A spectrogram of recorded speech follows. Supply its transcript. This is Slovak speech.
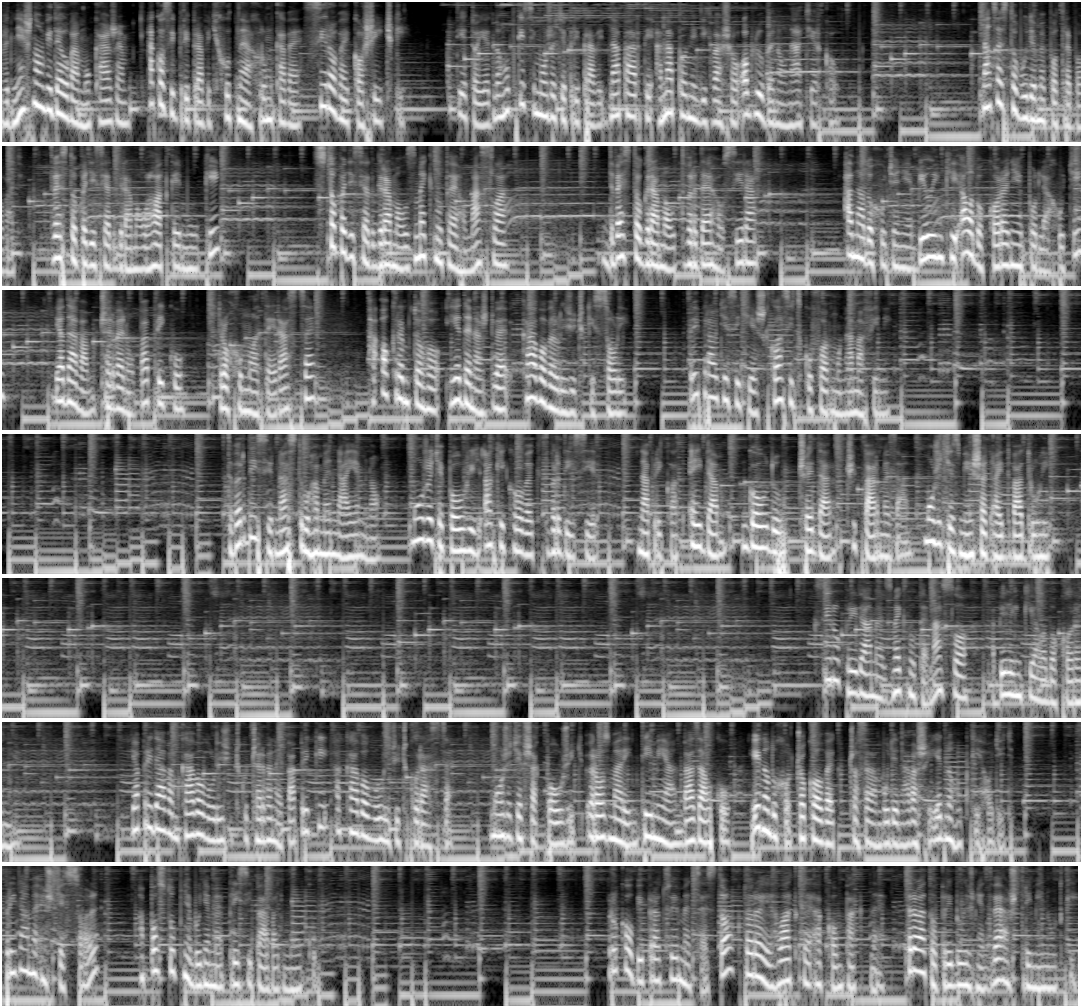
V dnešnom videu vám ukážem, ako si pripraviť chutné a chrumkavé syrové košíčky. Tieto jednohúbky si môžete pripraviť na párty a naplniť ich vašou obľúbenou nátierkou. Na cesto budeme potrebovať 250 g hladkej múky, 150 g zmeknutého masla, 200 g tvrdého syra a na dochutenie bylinky alebo korenie podľa chuti ja dávam červenú papriku, trochu mletej rasce a okrem toho 1 až 2 kávové lyžičky soli. Pripravte si tiež klasickú formu na mafiny. Tvrdý sír nastrúhame najemno. Môžete použiť akýkoľvek tvrdý sír, napríklad Ejdam, Goudu, Cheddar či Parmezán. Môžete zmiešať aj dva druhy. Syru pridáme zmeknuté maslo a bylinky alebo korenie. Ja pridávam kávovú lyžičku červenej papriky a kávovú lyžičku rasce. Môžete však použiť rozmarín, tymián, bazálku, jednoducho čokoľvek, čo sa vám bude na vaše jednohúbky hodiť. Pridáme ešte soľ a postupne budeme prisypávať múku. Rukou vypracujeme cesto, ktoré je hladké a kompaktné. Trvá to približne 2 až 3 minútky.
